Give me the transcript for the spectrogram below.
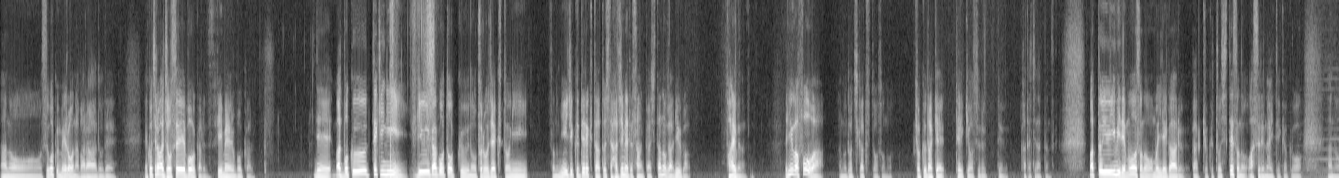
あのーすごくメロウなバラードででこちらは女性ボーカルですフィメールボーカル。で、まあ、僕的に龍が如くのプロジェクトにそのミュージックディレクターとして初めて参加したのが龍が5なんですね。龍が4はあのどっちかっていうとその曲だけ提供するっていう形だったんですけど、まあ、という意味でもその思い入れがある楽曲としてその「忘れない」という曲をあの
